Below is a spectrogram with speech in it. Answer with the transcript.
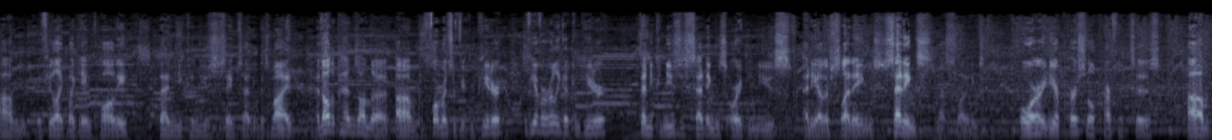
um, if you like my game quality, then you can use the same setting as mine. It all depends on the um, performance of your computer. If you have a really good computer, then you can use these settings, or you can use any other settings, settings, not settings, or your personal preferences. Um,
